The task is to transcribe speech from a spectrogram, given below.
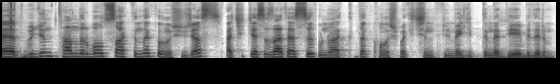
Evet bugün Thunderbolts hakkında konuşacağız. Açıkçası zaten sırf bunun hakkında konuşmak için filme gittim de diyebilirim.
